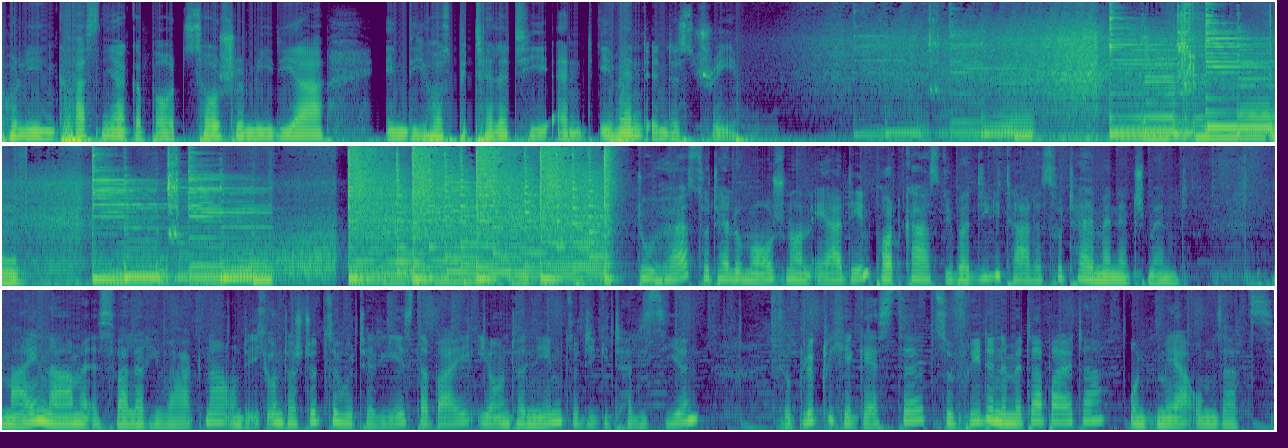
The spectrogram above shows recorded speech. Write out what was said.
Pauline Kwasniak about social media in the hospitality and event industry. Du hörst Hotel Emotion on Air, den Podcast über digitales Hotelmanagement. Mein Name ist Valerie Wagner und ich unterstütze Hoteliers dabei, ihr Unternehmen zu digitalisieren für glückliche Gäste, zufriedene Mitarbeiter und mehr Umsatz.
